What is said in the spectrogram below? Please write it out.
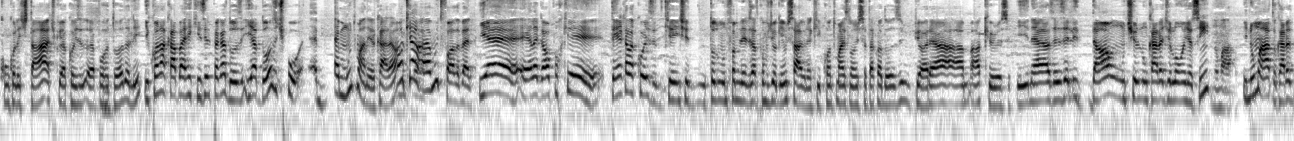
com colete tático e a coisa, a porra toda ali. E quando acaba a R15, ele pega a 12. E a 12, tipo, é, é muito maneiro, cara. É, uma que é, é muito foda, velho. E é, é legal porque tem aquela coisa que a gente, todo mundo familiarizado com videogame sabe, né? Que quanto mais longe você tá com a 12, pior é a, a, a accuracy. E, né, às vezes ele dá um tiro num cara de longe assim. Não mata. E não mata, o cara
